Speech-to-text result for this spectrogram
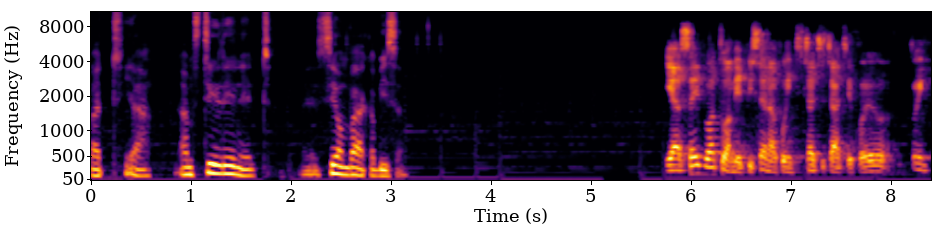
but yeah i'm still in it. Uh, sio mbaya kabisa. Yeah sasa hivi watu wamepishana point chache chache kwa hiyo point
